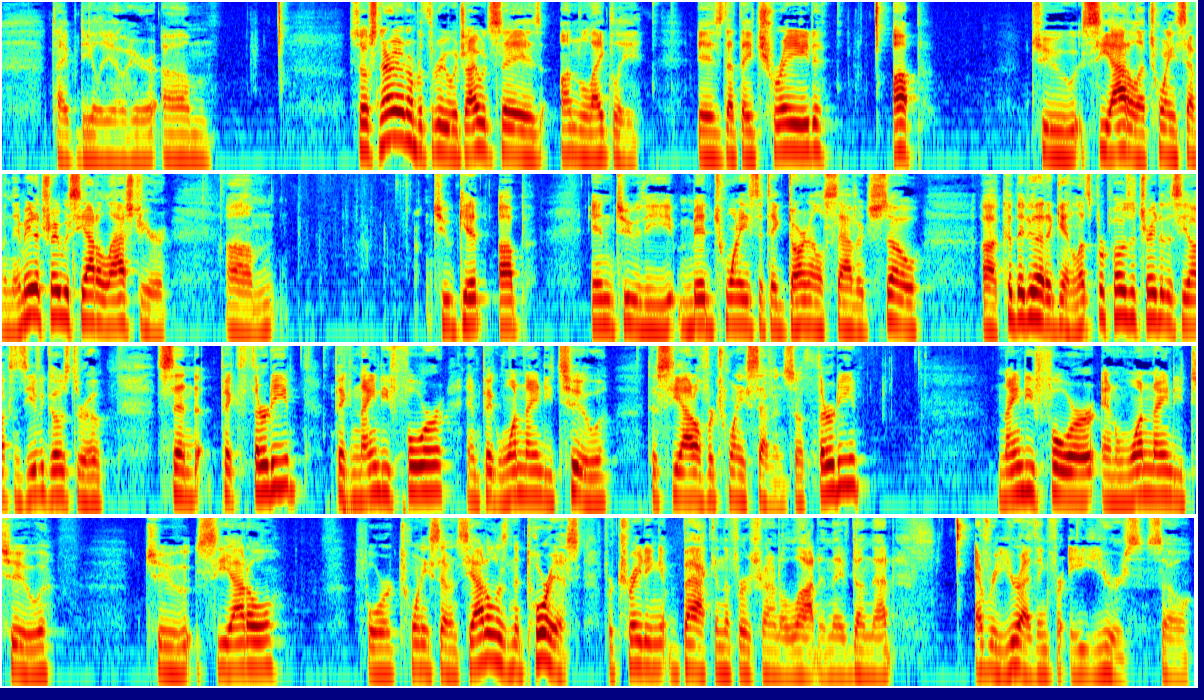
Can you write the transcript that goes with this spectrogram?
type dealio here. Um, so, scenario number three, which I would say is unlikely, is that they trade up to Seattle at 27. They made a trade with Seattle last year um, to get up into the mid 20s to take Darnell Savage. So, uh, could they do that again? Let's propose a trade to the Seahawks and see if it goes through. Send pick 30, pick 94, and pick 192 to Seattle for 27. So 30, 94 and 192 to Seattle for 27. Seattle is notorious for trading back in the first round a lot, and they've done that every year, I think, for eight years. So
